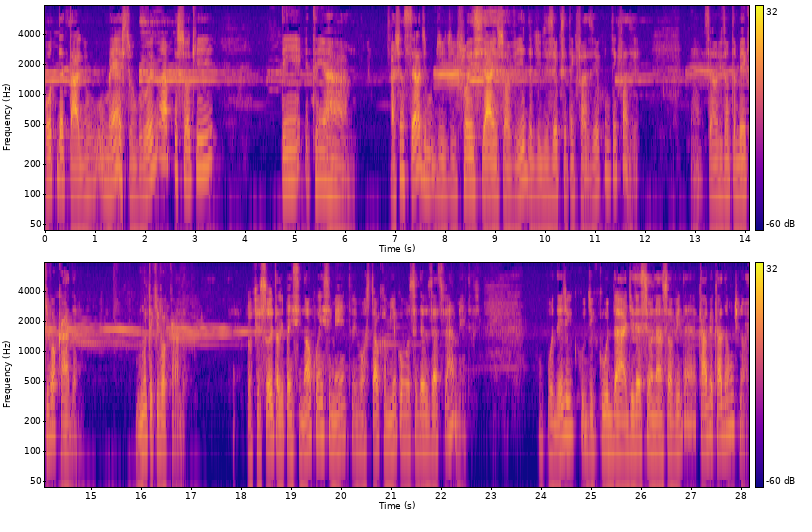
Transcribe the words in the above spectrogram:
Outro detalhe, o mestre, o guru, ele não é a pessoa que tem, tem a, a chancela de, de, de, influenciar em sua vida, de dizer o que você tem que fazer o que não tem que fazer. Né? Isso é uma visão também equivocada, muito equivocada. O professor está ali para ensinar o conhecimento e mostrar o caminho como você deve usar as ferramentas. O poder de, de cuidar, direcionar a sua vida cabe a cada um de nós.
